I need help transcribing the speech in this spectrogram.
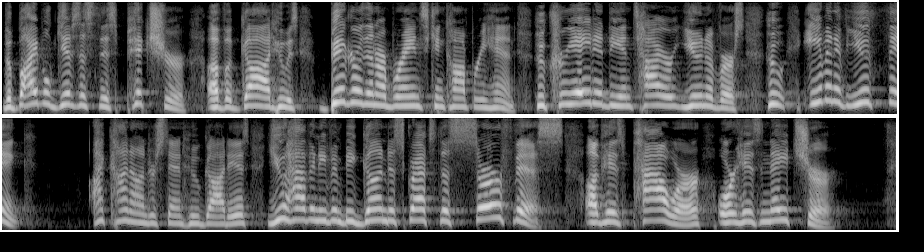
The Bible gives us this picture of a God who is bigger than our brains can comprehend, who created the entire universe, who, even if you think, I kind of understand who God is, you haven't even begun to scratch the surface of his power or his nature.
